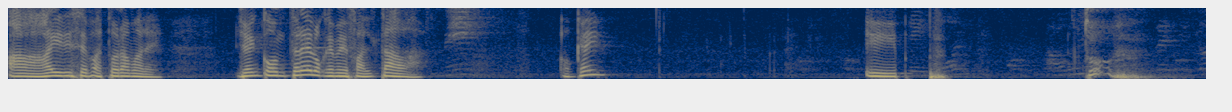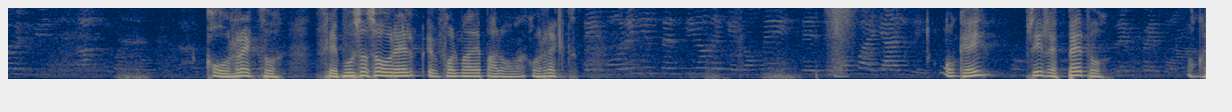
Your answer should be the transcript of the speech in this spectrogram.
Ah, ahí dice Pastora Maré. Yo encontré lo que me faltaba. ¿Ok? Y tú, correcto se puso sobre él en forma de paloma, correcto. Temor en el sentido de que no me de no fallarle. Ok, sí, respeto. Respeto. Ok.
